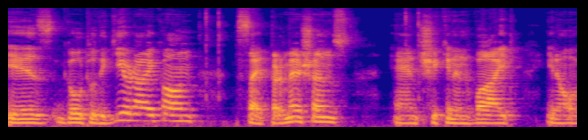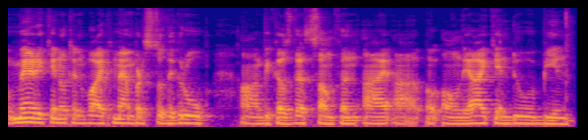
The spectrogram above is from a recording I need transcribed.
is go to the gear icon, site permissions, and she can invite, you know, Mary cannot invite members to the group uh, because that's something I uh, only I can do being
